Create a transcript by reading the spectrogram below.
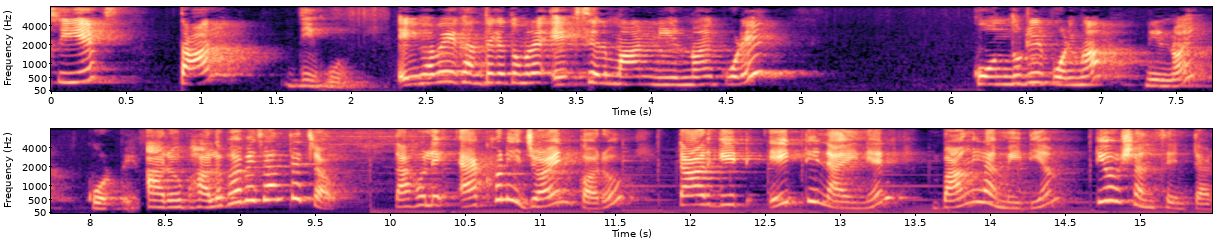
থ্রি এক্স তার দ্বিগুণ। এইভাবে এখান থেকে তোমরা এক্সের মান নির্ণয় করে কোন দুটির পরিমাপ নির্ণয় করবে। আরও ভালোভাবে জানতে চাও, তাহলে এখনই জয়েন করো টার্গেট এইটটি নাইনের Bangla medium tuition centre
